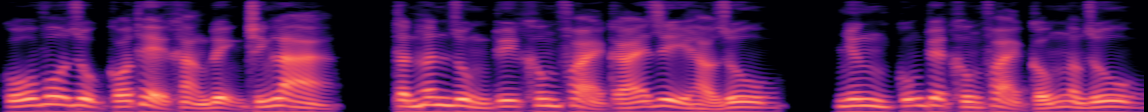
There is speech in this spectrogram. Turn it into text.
Cố vô dụng có thể khẳng định chính là, Tần Hân dùng tuy không phải cái gì hảo du, nhưng cũng tuyệt không phải cống ngầm du.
